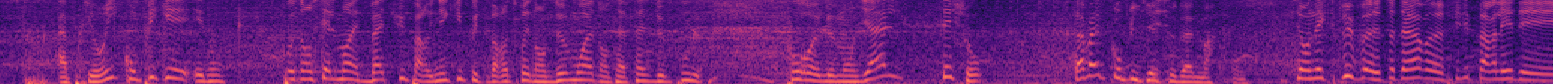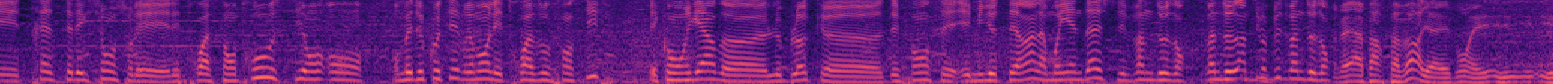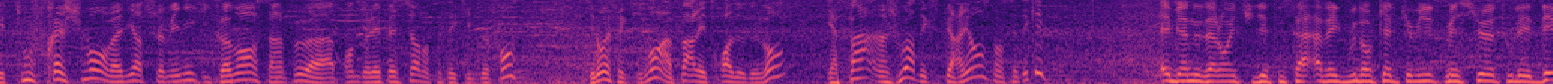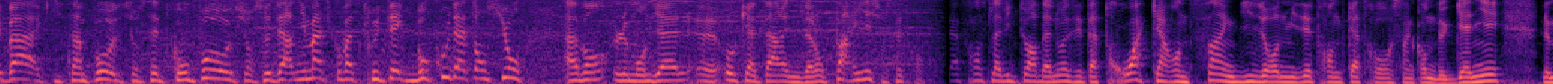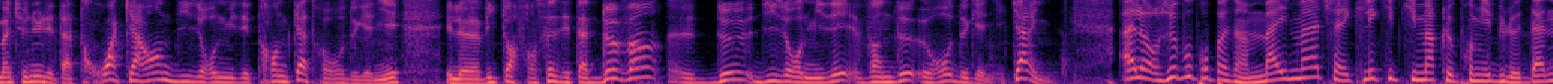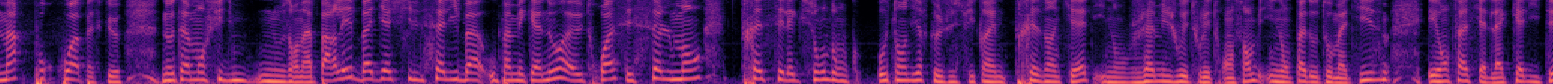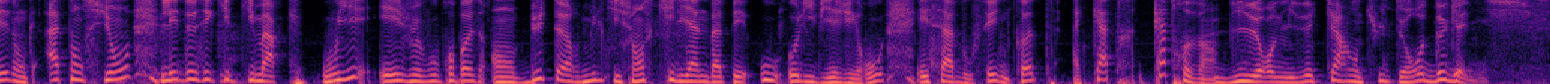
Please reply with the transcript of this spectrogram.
a priori compliqué. Et donc, potentiellement être battu par une équipe que tu vas retrouver dans deux mois dans ta phase de poule pour le mondial, c'est chaud. Ça va être compliqué ce Danemark-France. Si on exclut, euh, tout à l'heure, euh, Philippe parlait des 13 sélections sur les, les centraux. Si on, met de côté vraiment les trois offensifs et qu'on regarde euh, le bloc défense et, milieu de terrain, la moyenne d'âge c'est 22 ans. 22, un petit peu plus de 22 ans. Ah ben, à part Pavard, il y a bon, et tout fraîchement, on va dire, Chouameni qui commence un peu à prendre de l'épaisseur dans cette équipe de France. Sinon, effectivement, à part les trois de devant, il n'y a pas un joueur d'expérience dans cette équipe. Eh bien, nous allons étudier tout ça avec vous dans quelques minutes, messieurs. Tous les débats qui s'imposent sur cette compo, sur ce dernier match qu'on va scruter avec beaucoup d'attention avant le mondial euh, au Qatar. Et nous allons parier sur cette rencontre. La France, la victoire danoise est à 3,45, 10 euros de misée, 34,50 euros de gagné. Le match nul est à 3,40, 10 euros de misée, 34 euros de gagné. Et la victoire française est à 2,20, euh, 2, 10 euros de misée, 22 euros de gagné. Karine. Alors, je vous propose un My Match avec l'équipe qui marque le premier but, le Danemark. Pourquoi? Parce que, notamment, Philippe nous en a parlé. Badiachil, Saliba ou Pamecano, à eux trois, c'est seulement 13 sélections. Donc, autant dire que je suis quand même très inquiète. Ils n'ont jamais joué tous les trois ensemble. Ils n'ont pas d'automatisme. En face, il y a de la qualité. Donc, attention. Les deux équipes qui marquent, oui. Et je vous propose en buteur multichance, Kylian Mbappé ou Olivier Giroud. Et ça vous fait une cote à 4,80. 10 euros de misée, 48 euros de gagné.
